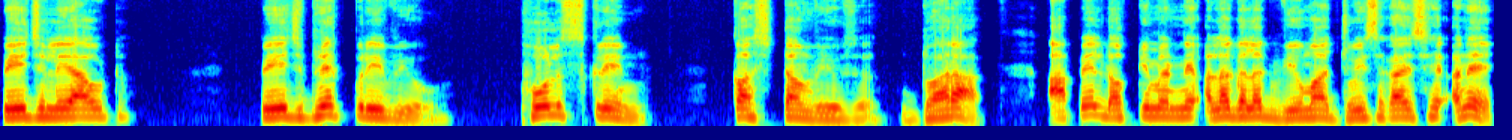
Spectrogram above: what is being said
page layout, page break preview, full screen, custom views. દ્વારા, આપેલ ડોક્યુમેન્ટને અલગ અલગ વ્યૂમાં જોઈ શકાય છે અને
